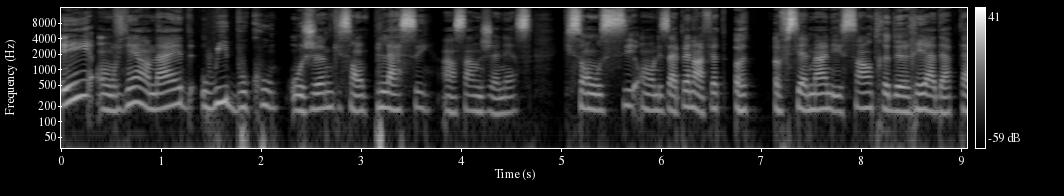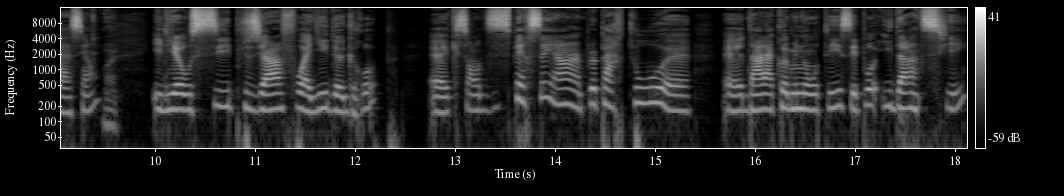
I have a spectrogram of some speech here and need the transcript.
et on vient en aide, oui, beaucoup aux jeunes qui sont placés en centre jeunesse, qui sont aussi, on les appelle en fait officiellement les centres de réadaptation. Ouais. Il y a aussi plusieurs foyers de groupe euh, qui sont dispersés hein, un peu partout euh, euh, dans la communauté. C'est pas identifié.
